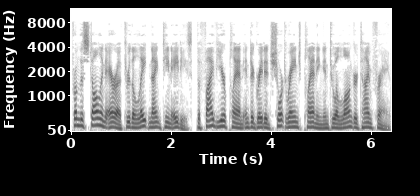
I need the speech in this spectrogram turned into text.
From the Stalin era through the late 1980s, the five-year plan integrated short-range planning into a longer time frame.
